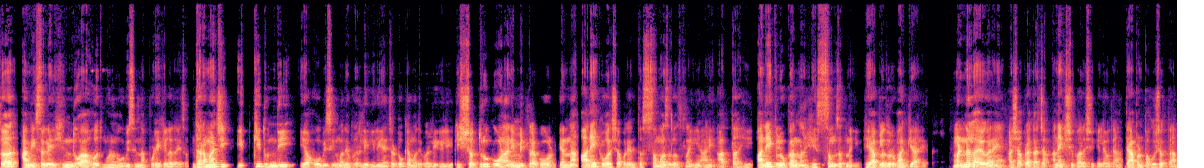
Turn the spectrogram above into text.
तर आम्ही सगळे हिंदू आहोत म्हणून ओबीसींना पुढे केलं जायचं. धर्माची इतकी धुंदी या ओबीसी मध्ये भरली गेली यांच्या डोक्यामध्ये भरली गेली की शत्रू कोण आणि मित्र कोण यांना अनेक वर्षापर्यंत समजलंच नाही आणि आताही अनेक लोकांना हे समजत नाही. हे आपलं दुर्भाग्य आहे. मंडल आयोगाने अशा प्रकारच्या अनेक शिफारशी केल्या होत्या त्या आपण पाहू शकता.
